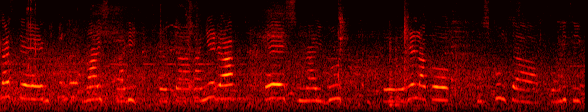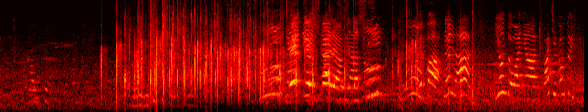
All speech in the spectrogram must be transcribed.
ikasten naiz ari eta gainera ez nahi dut eh, horrelako hizkuntza politik galtzen. beti euskara, eta zu? Epa, zelan, iondo baina, batxik auto.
